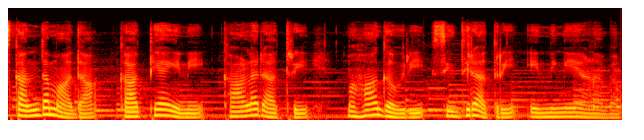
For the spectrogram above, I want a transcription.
സ്കന്ദമാത കാത്യായനി കാളരാത്രി മഹാഗൗരി സിദ്ധിരാത്രി എന്നിങ്ങനെയാണവ.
